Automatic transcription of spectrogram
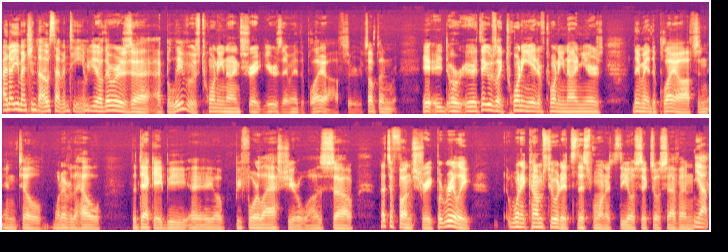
I know you mentioned the 07 team. you know, there was, uh, I believe it was 29 straight years they made the playoffs or something. It, it- or I think it was like 28 of 29 years they made the playoffs and, until whatever the hell the decade be uh, before last year was. So that's a fun streak. But really, when it comes to it, it's this one. It's the 06 07. Yep.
